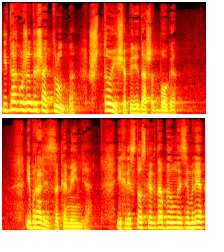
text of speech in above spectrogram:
И так уже дышать трудно. Что еще передашь от Бога? и брались за каменья. И Христос, когда был на земле,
